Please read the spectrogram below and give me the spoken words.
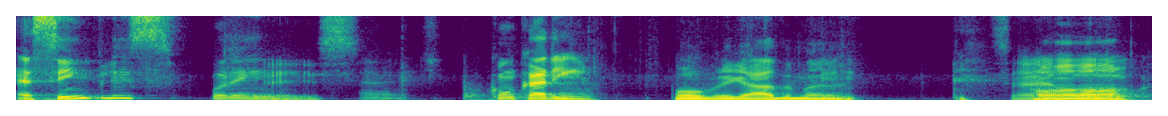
é simples, porém isso. com carinho. Pô, obrigado, mano. Isso é Ó. louco.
